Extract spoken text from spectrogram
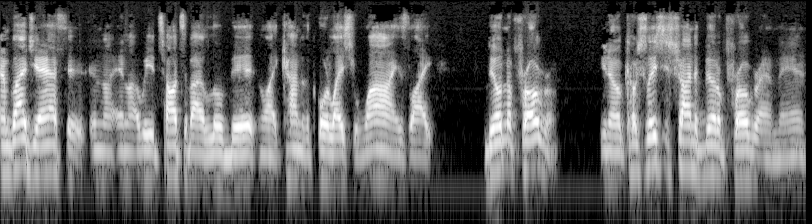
I'm glad you asked it, and, and like we had talked about a little bit, and like kind of the correlation why is like building a program. You know, Coach Leach is trying to build a program, man.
